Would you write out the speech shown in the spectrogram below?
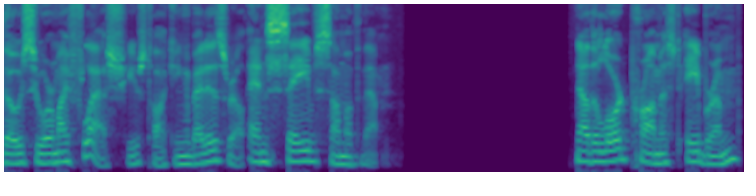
those who are my flesh. He was talking about Israel, and save some of them. Now the Lord promised Abram,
